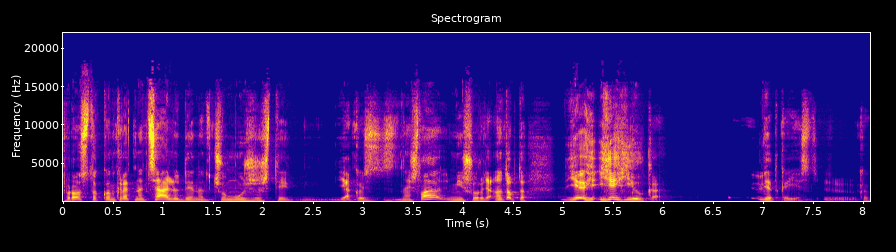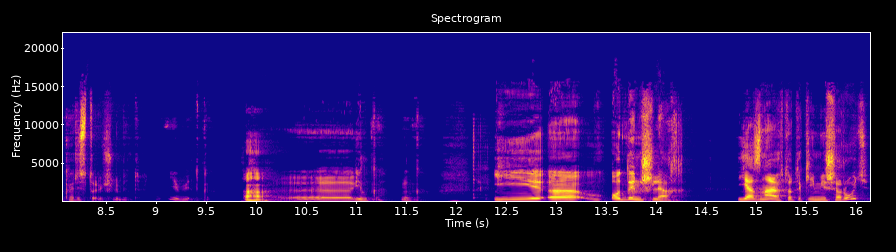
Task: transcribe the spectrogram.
Просто конкретно ця людина, чому ж ти якось знайшла Мішу Рудя? Ну, тобто, є, є гілка. Ветка є, е, як Арестович любить. Є ветка. Ага. Е, вілка. вілка. І е, один шлях. Я знаю, хто такий Міша Рудь,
